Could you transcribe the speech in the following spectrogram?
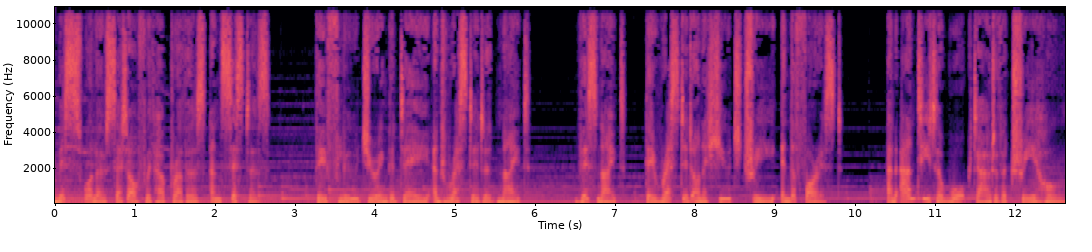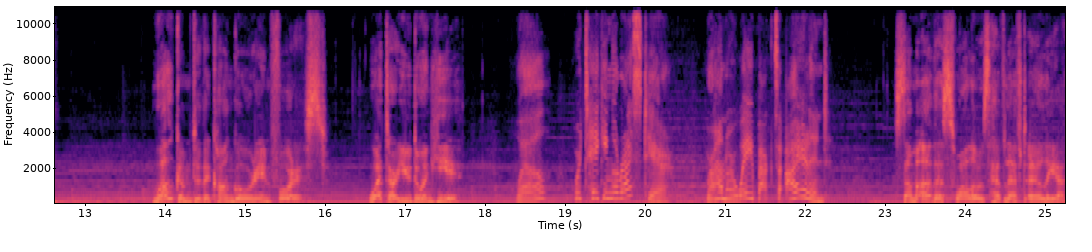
Miss Swallow set off with her brothers and sisters. They flew during the day and rested at night. This night, they rested on a huge tree in the forest. An anteater walked out of a tree hole. Welcome to the Congo rainforest. What are you doing here? Well, we're taking a rest here. We're on our way back to Ireland. Some other swallows have left earlier.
